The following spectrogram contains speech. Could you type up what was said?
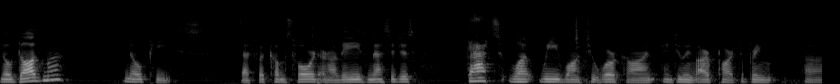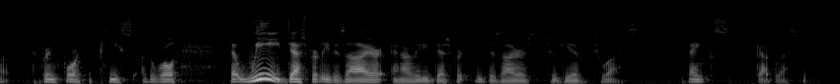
No dogma, no peace. That's what comes forward in Our Lady's messages. That's what we want to work on and doing our part to bring, uh, to bring forth the peace of the world that we desperately desire and Our Lady desperately desires to give to us. Thanks. God bless you.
